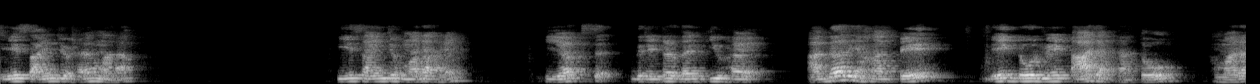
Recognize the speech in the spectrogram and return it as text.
ये साइन जो है हमारा, ये साइन जो हमारा है, यक्स ग्रेटर देन क्यू है। अगर यहाँ पे एक डोरमेट आ जाता तो हमारा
